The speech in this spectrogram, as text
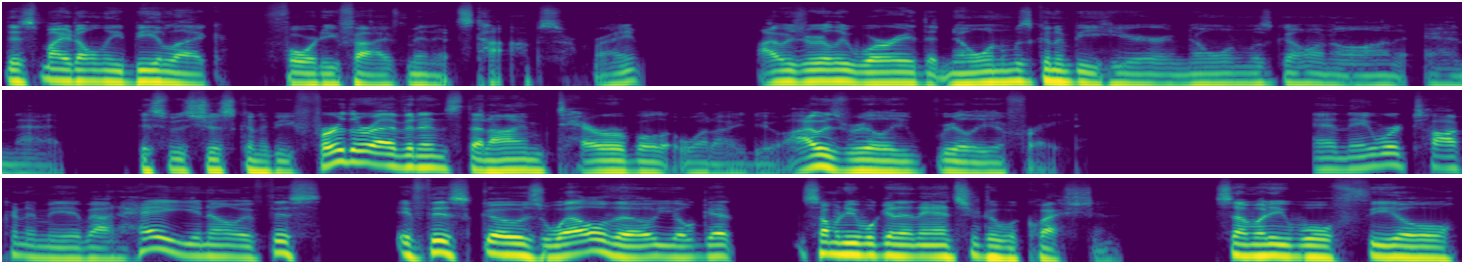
this might only be like 45 minutes tops, right? I was really worried that no one was going to be here no one was going on and that this was just going to be further evidence that I'm terrible at what I do. I was really, really afraid. And they were talking to me about, hey, you know, if this if this goes well though, you'll get somebody will get an answer to a question. Somebody will feel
